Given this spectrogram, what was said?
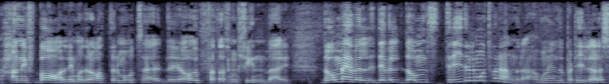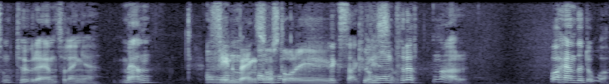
Hanif Bali-moderater mot så här, det jag uppfattar som Kindberg. De, är väl, det är väl, de strider väl mot varandra. Hon är ändå partiledare som tur är än så länge. Men om Finn hon- Bengtsson om hon- står i Exakt, om kulissen. hon tröttnar, vad händer då?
